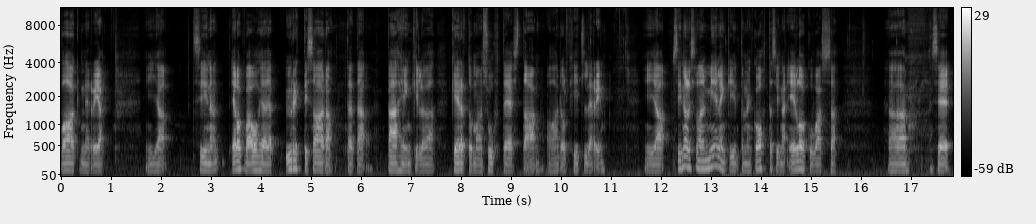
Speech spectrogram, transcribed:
Wagneria. Ja siinä elokuvaohjaaja yritti saada tätä päähenkilöä kertomaan suhteestaan Adolf Hitlerin. Ja siinä oli sellainen mielenkiintoinen kohta siinä elokuvassa. Se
